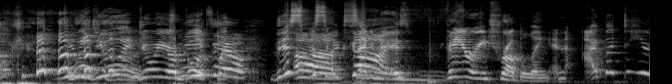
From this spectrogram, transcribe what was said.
book. we do enjoy your Me book, too. but this Uh, specific segment is very troubling, and I'd like to hear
